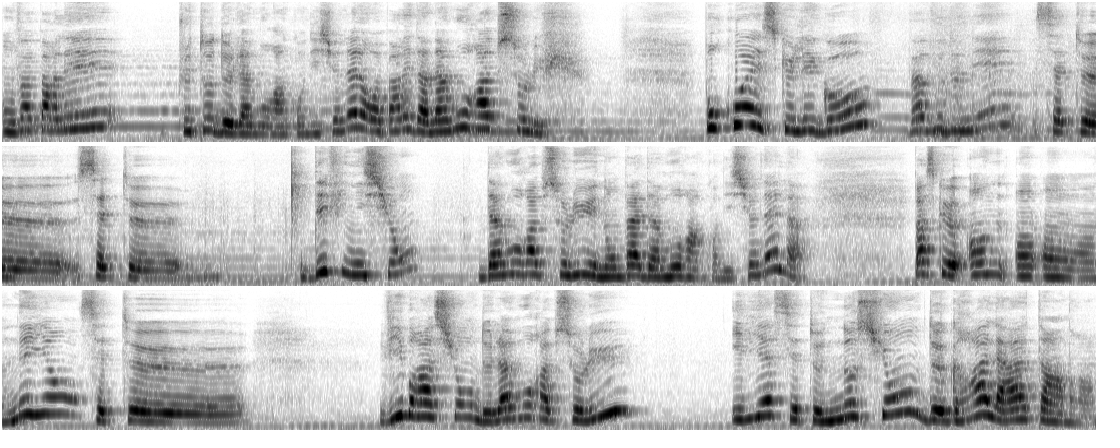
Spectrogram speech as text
on va parler plutôt de l'amour inconditionnel, on va parler d'un amour absolu. Pourquoi est-ce que l'ego va vous donner cette, euh, cette euh, définition d'amour absolu et non pas d'amour inconditionnel? Parce que en, ayant cette euh, vibration de l'amour absolu, il y a cette notion de Graal à atteindre.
